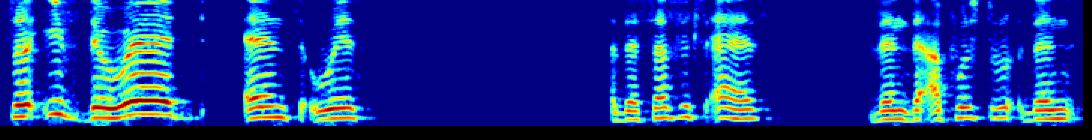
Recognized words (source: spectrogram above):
So if the word ends with the suffix s, then the apostrophe then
